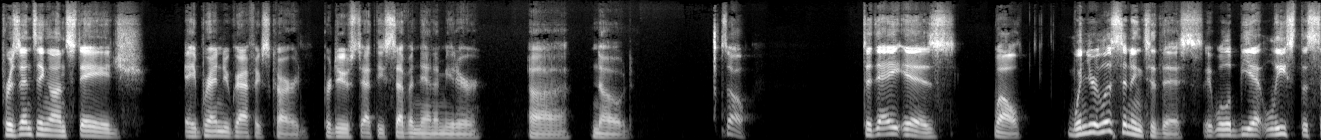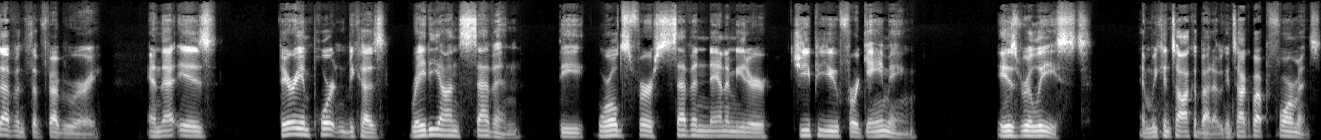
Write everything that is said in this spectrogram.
presenting on stage a brand new graphics card produced at the 7 nanometer uh node. So, today is well, when you're listening to this, it will be at least the 7th of February. And that is very important because Radeon 7, the world's first 7 nanometer GPU for gaming, is released. And we can talk about it. We can talk about performance.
